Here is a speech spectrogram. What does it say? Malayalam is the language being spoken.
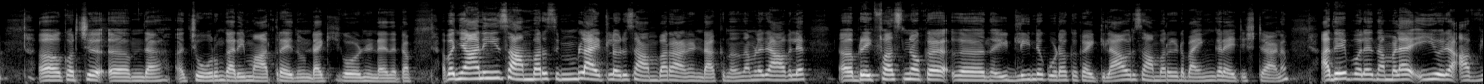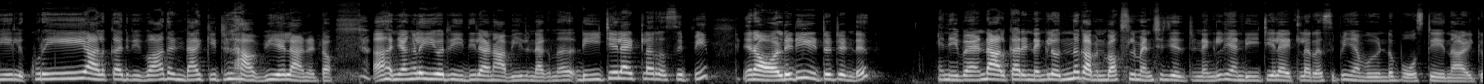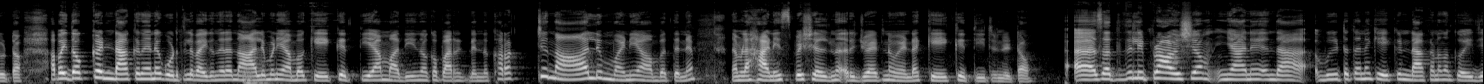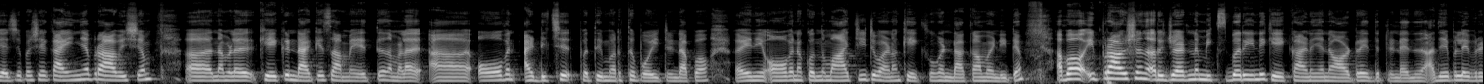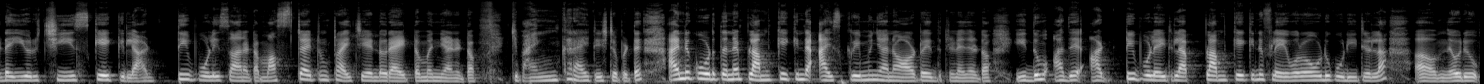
കുറച്ച് എന്താ ചോറും കറിയും മാത്രമായിരുന്നു ഉണ്ടാക്കിക്കൊണ്ടുണ്ടായിരുന്നു കേട്ടോ അപ്പോൾ ഞാൻ ഈ സാമ്പാർ സിമ്പിളായിട്ടുള്ള ഒരു സാമ്പാറാണ് ഉണ്ടാക്കുന്നത് നമ്മൾ രാവിലെ ബ്രേക്ക്ഫാസ്റ്റിനൊക്കെ ഇഡ്ലീന്റെ കൂടെ ഒക്കെ കഴിക്കില്ല. ആ ഒരു സാമ്പാർ ഇവിടെ ഭയങ്കരമായിട്ട് ഇഷ്ടമാണ് അതേപോലെ നമ്മളെ ഈ ഒരു അവിയൽ കുറേ ആൾക്കാർ വിവാദം ഉണ്ടാക്കിയിട്ടുള്ള അവിയലാണ് കേട്ടോ ഞങ്ങൾ ഈ ഒരു രീതിയിലാണ് അവിയൽ ഉണ്ടാക്കുന്നത് ഡീറ്റെയിൽ ആയിട്ടുള്ള റെസിപ്പി ഞാൻ ഓൾറെഡി ഇട്ടിട്ടുണ്ട്. ഇനി വേണ്ട ആൾക്കാരുണ്ടെങ്കിൽ ഒന്ന് കമന്റ് ബോക്സിൽ മെൻഷൻ ചെയ്തിട്ടുണ്ടെങ്കിൽ ഞാൻ ഡീറ്റെയിൽ ആയിട്ടുള്ള റെസിപ്പി ഞാൻ വീണ്ടും പോസ്റ്റ് ചെയ്യുന്നതായിരിക്കും കേട്ടോ അപ്പോൾ ഇതൊക്കെ ഉണ്ടാക്കുന്നതിന്റെ കൂട്ടത്തിൽ വൈകുന്നേരം നാല് മണിയാകുമ്പോൾ കേക്ക് എത്തിയാൽ മതി എന്നൊക്കെ പറഞ്ഞിട്ടുണ്ടായിരുന്നു കറക്റ്റ് നാല് മണിയാകുമ്പോൾ തന്നെ നമ്മൾ ഹണി സ്പെഷ്യൽ നിന്ന് വേണ്ട കേക്ക് എത്തിയിട്ടുണ്ട് കേട്ടോ സത്യത്തിൽ ഇപ്രാവശ്യം ഞാൻ എന്താ വീട്ടിൽ തന്നെ കേക്ക് ഉണ്ടാക്കണം എന്നൊക്കെ വിചാരിച്ചു. പക്ഷേ കഴിഞ്ഞ പ്രാവശ്യം നമ്മൾ കേക്ക് ഉണ്ടാക്കിയ സമയത്ത് നമ്മൾ ഓവൻ അടിച്ച് ഇപ്പോൾ തിമിർത്ത് പോയിട്ടുണ്ട്. അപ്പോൾ ഇനി ഓവനൊക്കെ ഒന്ന് മാറ്റിയിട്ട് വേണം കേക്കൊക്കെ ഉണ്ടാക്കാൻ വേണ്ടിയിട്ട്. അപ്പോൾ ഇപ്രാവശ്യം റിജുവേട്ടന്റെ മിക്സ് ബെറീന്റെ കേക്കാണ് ഞാൻ ഓർഡർ ചെയ്തിട്ടുണ്ടായിരുന്നത്. അതേപോലെ ഇവരുടെ ഈ ഒരു ചീസ് കേക്കില്ല അടിപൊളി സാധനം കേട്ടോ മസ്റ്റായിട്ടും ട്രൈ ചെയ്യേണ്ട ഒരു ഐറ്റം തന്നെയാണ് കേട്ടോ എനിക്ക് ഭയങ്കരമായിട്ട് ഇഷ്ടപ്പെട്ട്. അതിന്റെ കൂടെ തന്നെ പ്ലം കേക്കിന്റെ ഐസ്ക്രീമും ഞാൻ ഓർഡർ ചെയ്തിട്ടുണ്ടായിരുന്നു കേട്ടോ ഇതും അതേ അടിപൊളിയായിട്ടുള്ള പ്ലം കേക്കിന്റെ ഫ്ലേവറോട് കൂടിയിട്ടുള്ള ഒരു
